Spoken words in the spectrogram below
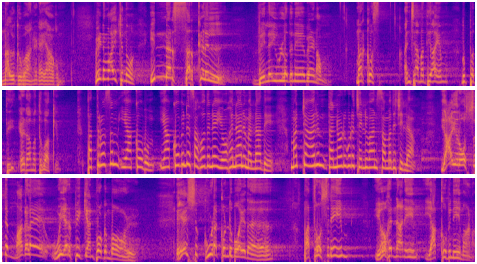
നൽകുവാനിടയാകും. വീണ്ടും വായിക്കുന്നു ഇന്നർ സർക്കിളിൽ വിലയുള്ളതിനെ വേണം. മർക്കോസ് അഞ്ചാം അധ്യായം മുപ്പത്തി ഏഴാമത്തെ വാക്യം. പത്രോസും യാക്കോബും യാക്കോബിന്റെ സഹോദരനെ യോഹനാനുമല്ലാതെ മറ്റാരും തന്നോടുകൂടെ ചെല്ലുവാൻ സമ്മതിച്ചില്ല. യായിറോസിന്റെ മകളെ ഉയർപ്പിക്കാൻ പോകുമ്പോൾ യേശു കൂടെ കൊണ്ടുപോയത് പത്രോസിനെയും യോഹന്നാനെയും യാക്കോബിനെയുമാണ്.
